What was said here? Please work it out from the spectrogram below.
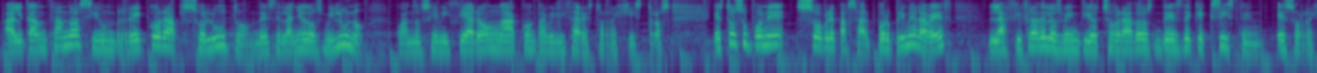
alcanzando así un récord absoluto desde el año 2001, cuando se iniciaron a contabilizar estos registros. Esto supone sobrepasar por primera vez la cifra de los 28 grados desde que existen esos registros.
